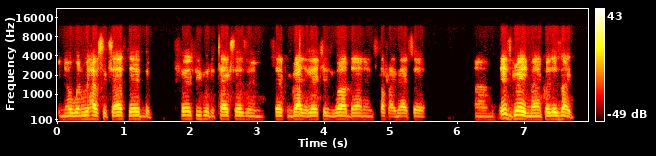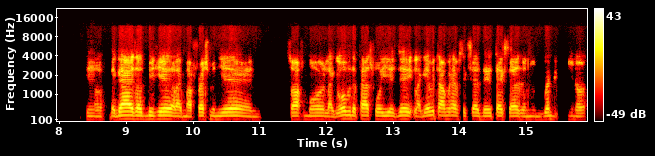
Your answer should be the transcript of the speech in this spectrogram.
you know when we have success, they're the first people to text us and say congratulations, well done, and stuff like that. So um, it's great, man, because it's like you know the guys have been here like my freshman year and sophomore, like over the past four years. They like every time we have success, they text us, and when you know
